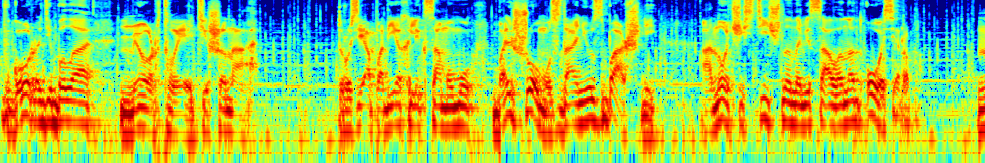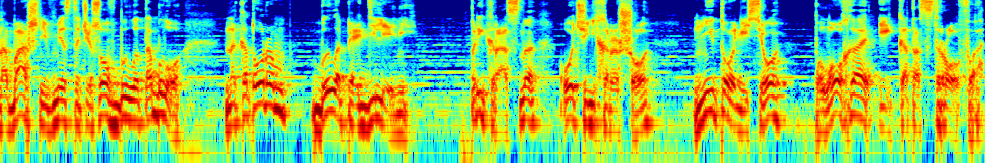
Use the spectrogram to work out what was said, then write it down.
В городе была мертвая тишина. Друзья подъехали к самому большому зданию с башней. Оно частично нависало над озером. На башне вместо часов было табло, на котором было пять делений. Прекрасно, очень хорошо, ни то ни сё, плохо и катастрофа.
